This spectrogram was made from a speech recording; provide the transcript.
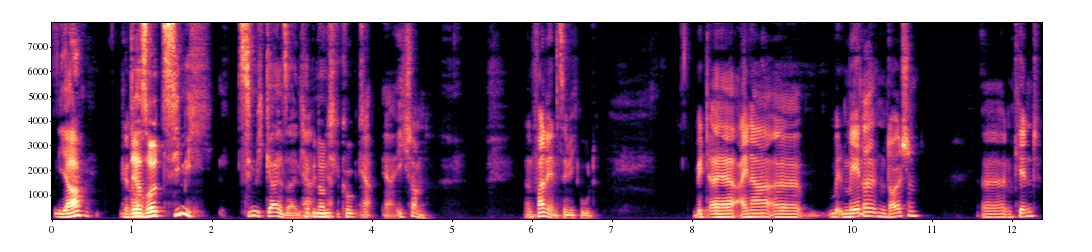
ja. Genau. Der soll ziemlich, ziemlich geil sein. Ich Ja, habe ihn noch ja, nicht geguckt. Ja, ja, ich schon. Dann fand ich ihn ziemlich gut. Mit äh, einer, äh, mit einem Mädel, einem Deutschen, äh, ein Kind,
